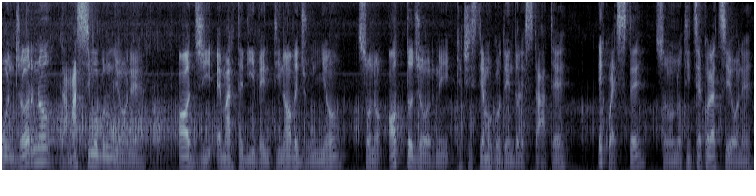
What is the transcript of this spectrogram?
Buongiorno da Massimo Brugnone. Oggi è martedì 29 giugno, sono otto giorni che ci stiamo godendo l'estate e queste sono notizie a colazione,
